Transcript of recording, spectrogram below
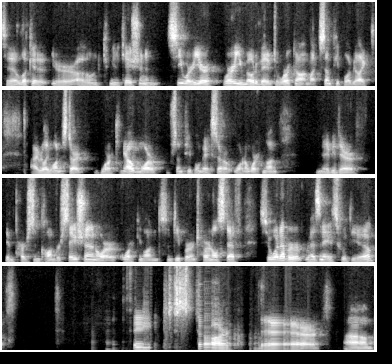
to look at your own communication and see where you're where are you motivated to work on? Like some people will be like i really want to start working out more. Some people may start want to work on maybe their in-person conversation or working on some deeper internal stuff. So whatever resonates with you i think start there. Um,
